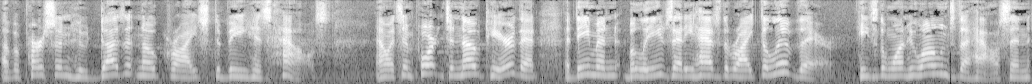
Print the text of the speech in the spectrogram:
of a person who doesn't know Christ to be his house. Now, it's important to note here that a demon believes that he has the right to live there. He's the one who owns the house. And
